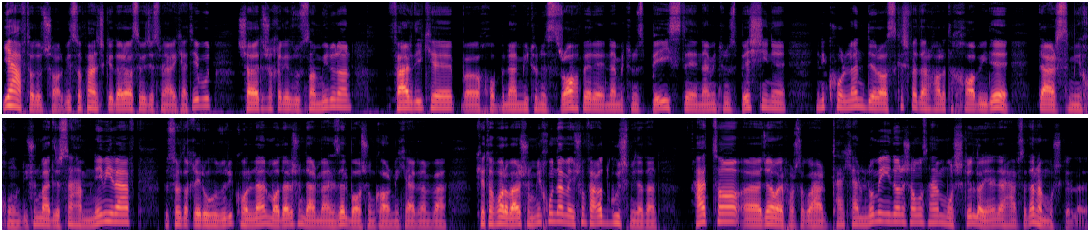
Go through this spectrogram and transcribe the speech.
یه 74 25 که داره آسیب جسمی حرکتی بود. شرایطش رو خیلی از دوستان می‌دونن. فردی که خب نه می‌تونست راه بره نه می‌تونست بیسته نه می‌تونست بشینه. یعنی کلا درازکش و در حالت خوابیده درس می‌خوند. ایشون مدرسه هم نمی‌رفت. به صورت غیر حضوری کلا مادرشون در منزل باشون کار می‌کردن و کتاب ها رو براشون میخوندن و ایشون فقط گوش می‌دادن. حتی جناب آقای تکلم این دانش آموز هم مشکل داره یعنی در حرف زدن هم مشکل داره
